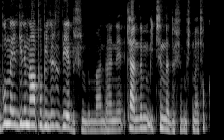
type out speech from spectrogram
Bununla ilgili ne yapabiliriz diye düşündüm ben de hani kendim için de düşünmüştüm. Yani çok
